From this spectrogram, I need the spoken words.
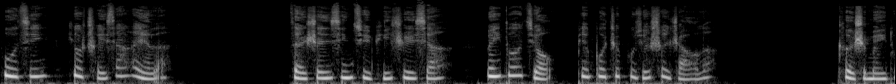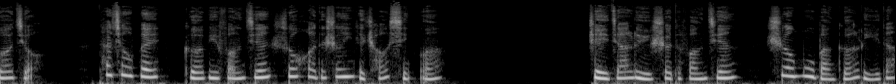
不禁又垂下泪来。在身心俱疲之下，没多久便不知不觉睡着了。可是没多久，他就被。隔壁房间说话的声音给吵醒了。这家旅社的房间是用木板隔离的，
